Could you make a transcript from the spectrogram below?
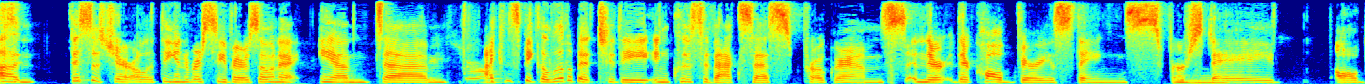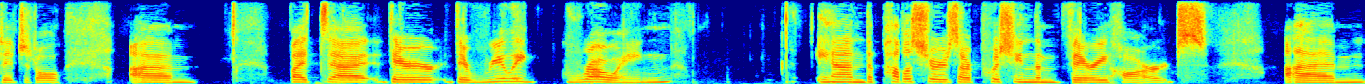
Um, this is Cheryl at the University of Arizona, and um, I can speak a little bit to the inclusive access programs, and they're they're called various things: first Mhm. aid, all digital, um, but uh, they're they're really growing, and the publishers are pushing them very hard. Um,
